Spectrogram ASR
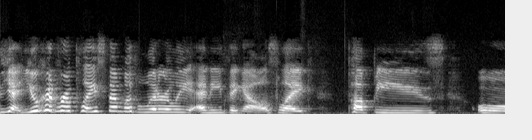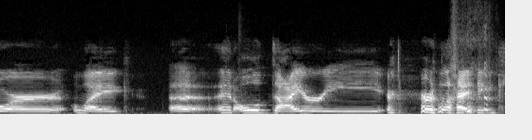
Yeah, you could replace them with literally anything else, like puppies or like uh, an old diary or like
